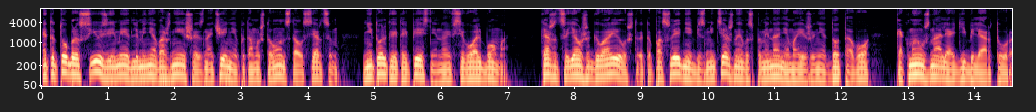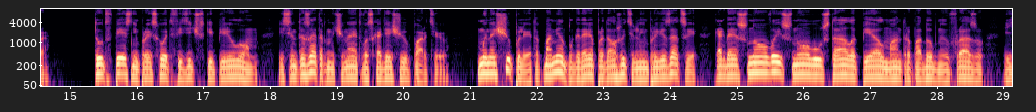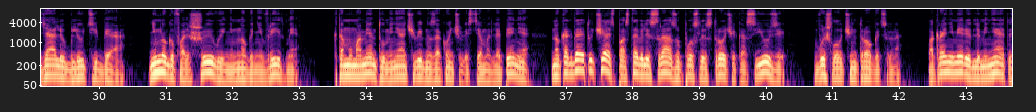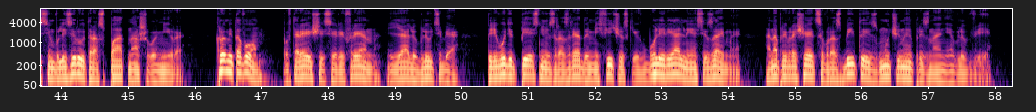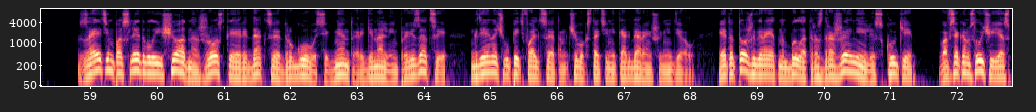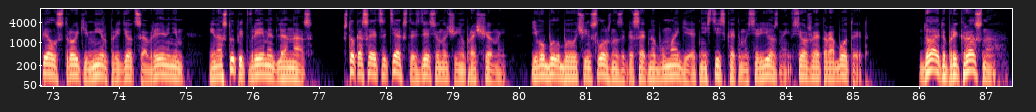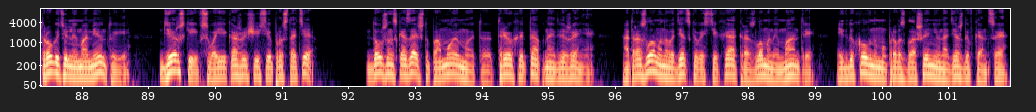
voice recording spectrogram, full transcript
Этот образ Сьюзи имеет для меня важнейшее значение, потому что он стал сердцем не только этой песни, но и всего альбома. Кажется, я уже говорил, что это последнее безмятежное воспоминание моей жене до того, как мы узнали о гибели Артура. Тут в песне происходит физический перелом, и синтезатор начинает восходящую партию. Мы нащупали этот момент благодаря продолжительной импровизации, когда я снова и снова устало пел мантроподобную фразу «Я люблю тебя». Немного фальшивый, немного не в ритме. К тому моменту у меня, очевидно, закончились темы для пения, но когда эту часть поставили сразу после строчек о Сьюзи, вышло очень трогательно. По крайней мере, для меня это символизирует распад нашего мира. Кроме того, повторяющийся рефрен «Я люблю тебя» переводит песню из разряда мифических в более реальные и осязаемые. Она превращается в разбитое, измученное признание в любви. За этим последовала еще одна жесткая редакция другого сегмента оригинальной импровизации, где я начал петь фальцетом, чего, кстати, никогда раньше не делал. И это тоже, вероятно, было от раздражения или скуки. Во всяком случае, я спел строки «Мир придет со временем» и «Наступит время для нас». Что касается текста, здесь он очень упрощенный. Его было бы очень сложно записать на бумаге и отнестись к этому серьезно, и все же это работает. Да, это прекрасно, трогательный момент и дерзкий в своей кажущейся простоте. Должен сказать, что, по-моему, это трехэтапное движение. От разломанного детского стиха к разломанной мантре и к духовному провозглашению надежды в конце.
